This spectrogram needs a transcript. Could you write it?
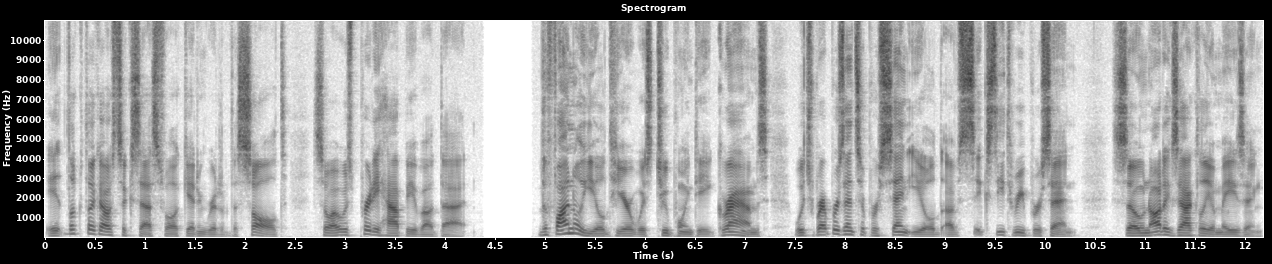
it looked like I was successful at getting rid of the salt, so I was pretty happy about that. The final yield here was 2.8 grams, which represents a percent yield of 63%, so not exactly amazing.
